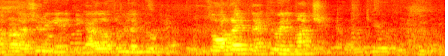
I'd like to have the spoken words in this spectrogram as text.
I'm not assuring anything. I'll also be like you. So all right, thank you very much. Thank you.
